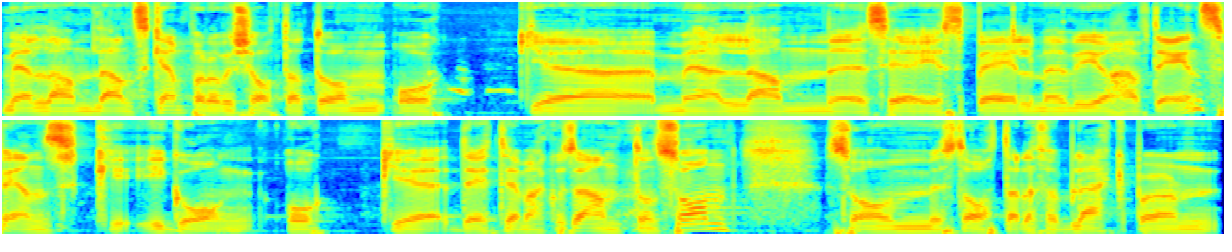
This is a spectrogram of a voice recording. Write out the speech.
mellan landskamper har vi tjatat om och eh, mellan eh, seriespel. Men vi har haft en svensk igång och Eh, det är Marcus Antonsson som startade för Blackburn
